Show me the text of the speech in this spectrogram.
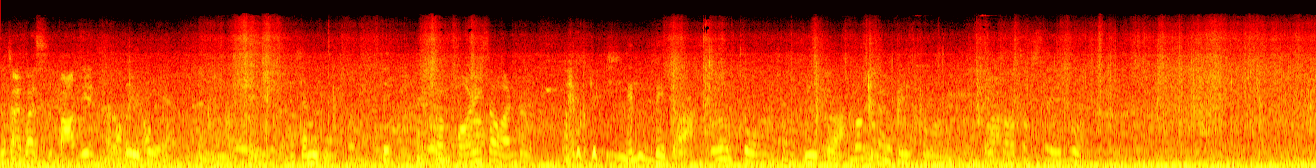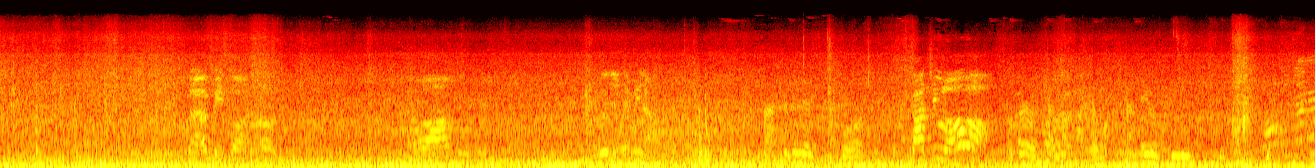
五百块十八片。对对啊。你什么鱼？跟玻璃烧完肉，哎，白大，有大像，有大。我可能白大，白大足细本。这还别多了。好啊，而且前面啦，啊，这边的直播，加酒了好不好？我都有看看看 LG。看到啦。好，这是咩啊？哎，加酒落下来，这麻油里哦，落去这麻上油。这我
